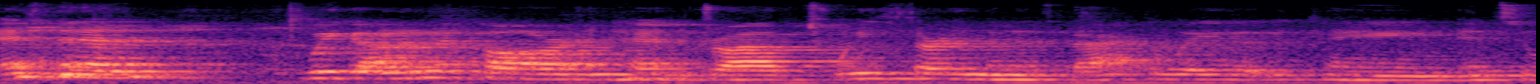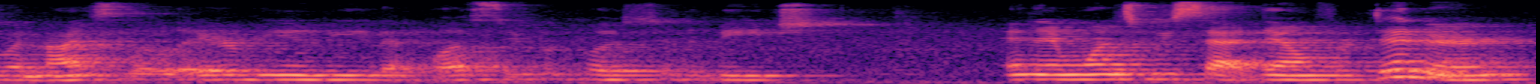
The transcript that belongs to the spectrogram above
And then we got in the car and had to drive 20, 30 minutes back the way that we came into a nice little Airbnb that was super close to the beach. And then once we sat down for dinner,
